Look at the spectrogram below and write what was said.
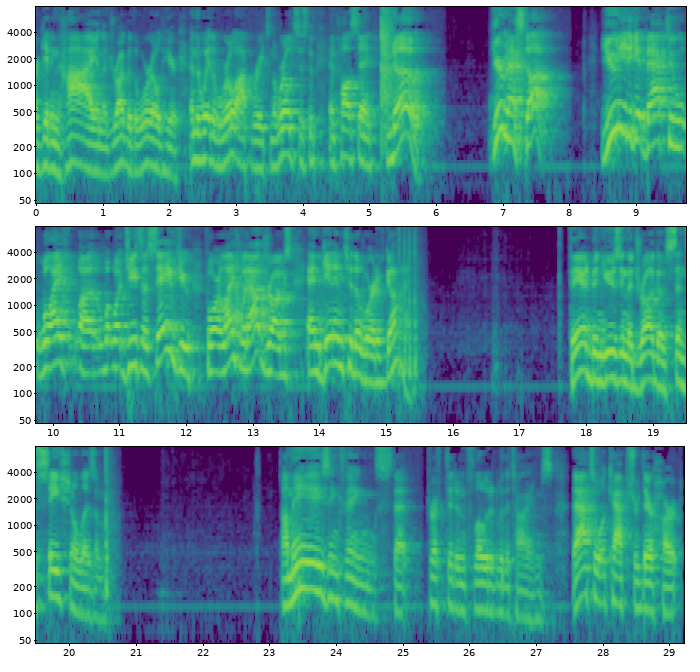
are getting high in the drug of the world here and the way the world operates in the world system. And Paul's saying, no, you're messed up. You need to get back to life, uh, what Jesus saved you for, life without drugs, and get into the Word of God. They had been using the drug of sensationalism. Amazing things that drifted and floated with the times. That's what captured their heart.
